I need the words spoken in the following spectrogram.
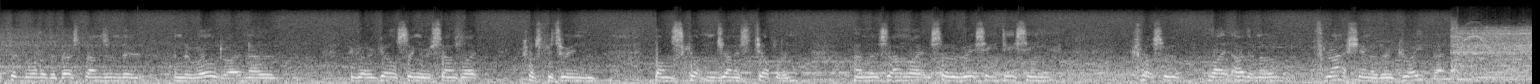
think they're one of the best bands in the in the world right now. They've got a girl singer who sounds like a cross between Bon Scott and Janis Joplin, and they sound like sort of AC/DC cross with, like, I don't know, thrash, you know, they're a great band.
